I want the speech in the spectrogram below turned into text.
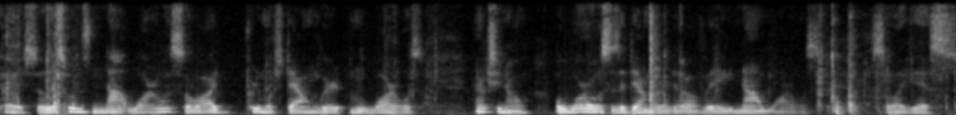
Okay, so this one's not wireless, so I'd pretty much downgrade from a wireless. Actually, no. A wireless is a downgrade of a non-wireless. So I guess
